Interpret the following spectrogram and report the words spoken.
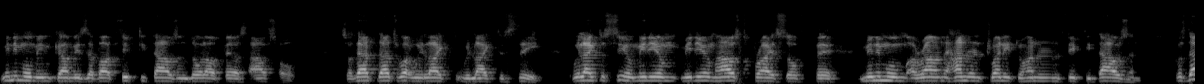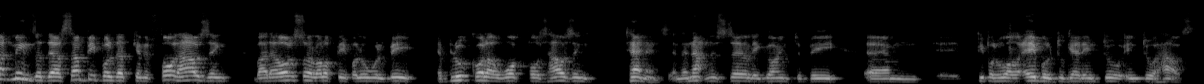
minimum income is about $50,000 per household. So that, that's what we like, we like to see. We like to see a medium, medium house price of uh, minimum around 120 to 150,000. Because that means that there are some people that can afford housing, but also a lot of people who will be a blue collar workforce housing tenants, and they're not necessarily going to be um, people who are able to get into, into a house.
